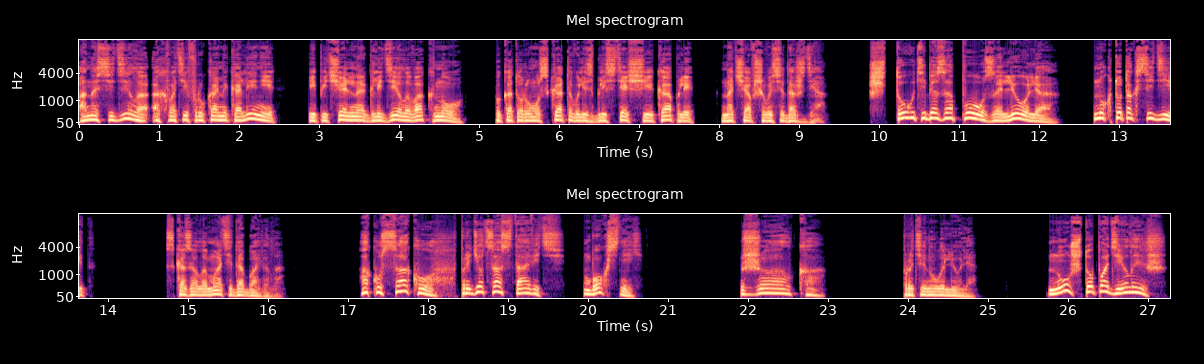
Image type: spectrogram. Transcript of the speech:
Она сидела, охватив руками колени, и печально глядела в окно, по которому скатывались блестящие капли начавшегося дождя. «Что у тебя за поза, Лёля? Ну кто так сидит?» — сказала мать и добавила. «А Кусаку придется оставить, бог с ней». «Жалко», — протянула Лёля. «Ну, что поделаешь?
